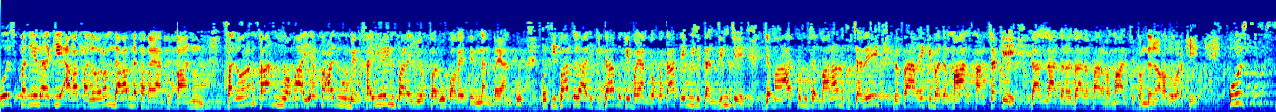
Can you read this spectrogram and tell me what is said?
اوس پدې دا کې هغه فلورم دغه نه ته بیان کو قانون فلورم قانون و ما يفعلوا من خير فلن يغفروا خو غیر نن بیان کو په صفات العلی کتابو کې بیان کو خطا ته وی چې تنظیم چې جماعت د مسلمانانو ته چلے نو پاره کې بد مال خرچه کې د الله د رضا لپاره مال چې کوم دنه هغه ورکه اوس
